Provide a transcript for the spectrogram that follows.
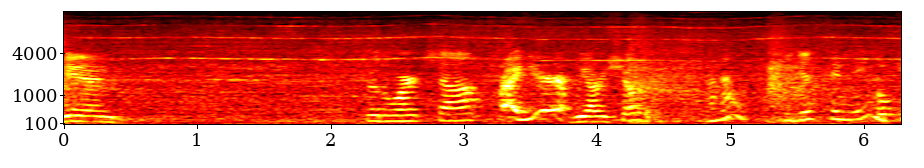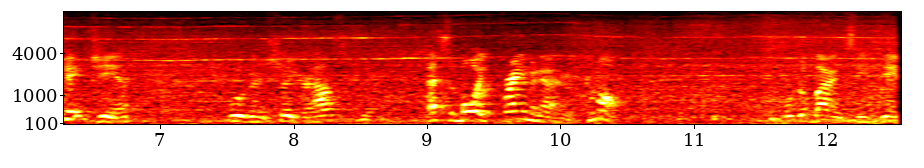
Jen. for the workshop. Right here. We already showed her. I know. She just tuned in. Okay, Jen. We're going to show you your house again. That's the boy framing out here. Come on. We'll go by and see Jen.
